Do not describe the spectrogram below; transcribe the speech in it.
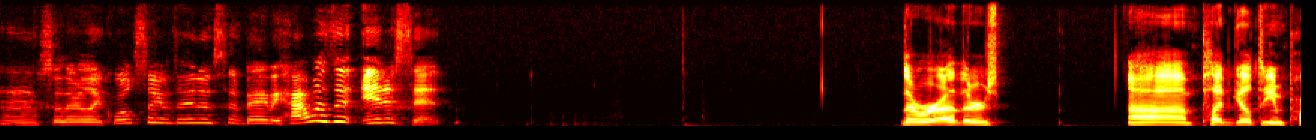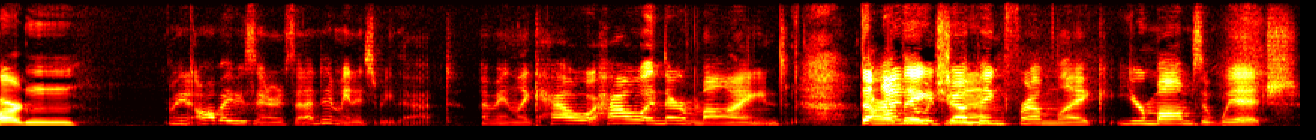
Mm, so they're like, "We'll save the innocent baby." How is it innocent? There were others. Uh, pled guilty and pardoned. I mean, all babies are innocent. I didn't mean it to be that. I mean, like, how how in their mind Th- are they jumping from like your mom's a witch,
